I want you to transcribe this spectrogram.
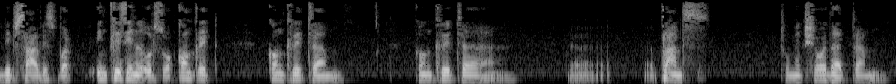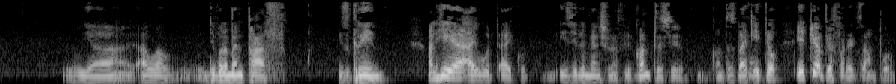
lip service, but increasingly also concrete, concrete, um, concrete uh, uh, plans to make sure that um, we are our development path is green. And here I would I could easily mention a few countries here, countries like Ethiopia, Ethiopia for example,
